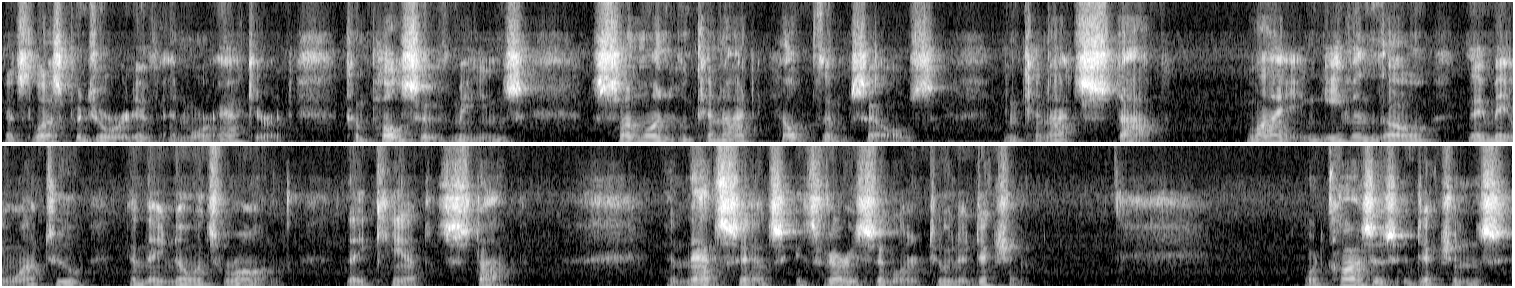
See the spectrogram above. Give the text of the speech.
It's less pejorative and more accurate. Compulsive means someone who cannot help themselves and cannot stop lying even though they may want to and they know it's wrong. They can't stop. In that sense, it's very similar to an addiction. What causes addictions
